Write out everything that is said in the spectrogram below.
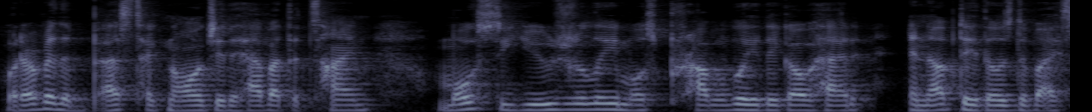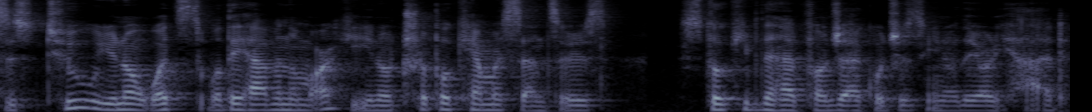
whatever the best technology they have at the time, most usually, most probably, they go ahead and update those devices to, you know, what's what they have in the market. You know, triple camera sensors, still keep the headphone jack, which is, you know, they already had,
